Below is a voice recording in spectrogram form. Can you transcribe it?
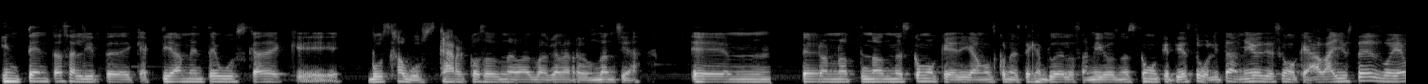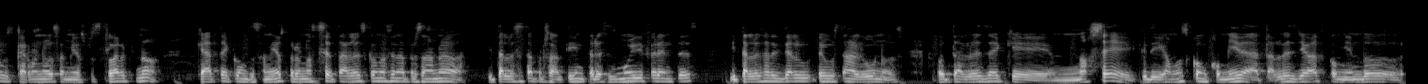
intenta salirte de que activamente busca de que busca buscar cosas nuevas, valga la redundancia. Em, pero no, no, no, es como que, digamos, con este ejemplo de los amigos, no es como que tienes tu bolita de amigos y es como que, ah, vaya ustedes, voy a buscar nuevos amigos. Pues claro que no, quédate con tus amigos, pero no sé, tal vez conoce una persona nueva y tal vez esta persona tiene intereses muy diferentes y tal vez a ti te gustan algunos, o tal vez de que, no sé, digamos con comida, tal vez llevas comiendo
